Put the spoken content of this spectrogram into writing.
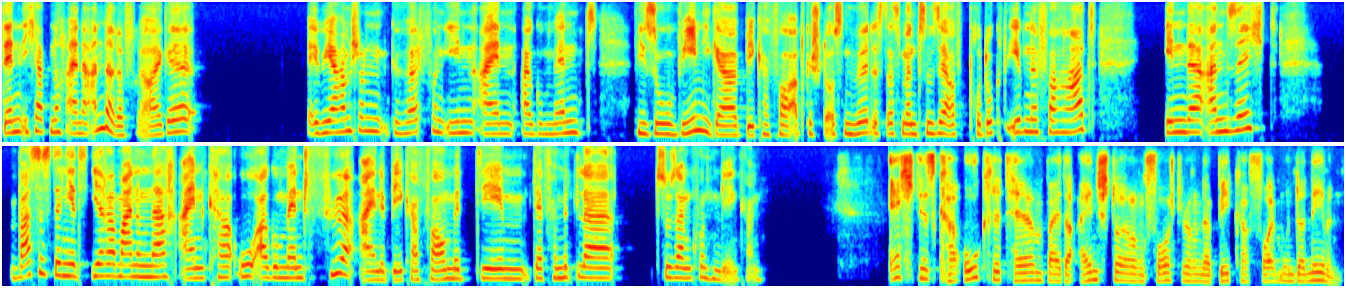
denn ich habe noch eine andere Frage. Wir haben schon gehört von Ihnen, ein Argument, wieso weniger BKV abgeschlossen wird, ist, dass man zu sehr auf Produktebene verharrt in der Ansicht. Was ist denn jetzt Ihrer Meinung nach ein KO-Argument für eine BKV, mit dem der Vermittler zu seinem Kunden gehen kann? Echtes K.O.-Kriterium bei der Einsteuerung, Vorstellung der BKV im Unternehmen?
